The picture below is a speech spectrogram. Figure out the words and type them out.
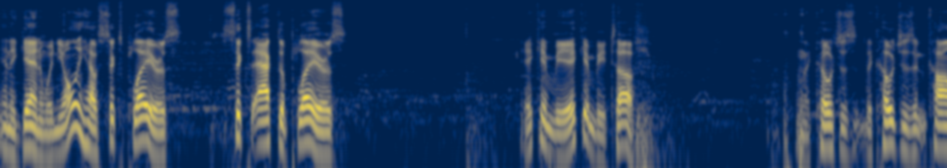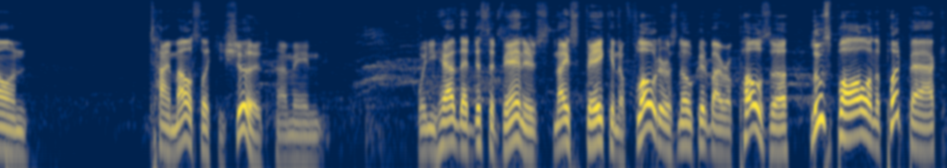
And again, when you only have six players, six active players, it can be it can be tough. And the coaches the coach isn't calling timeouts like you should. I mean, when you have that disadvantage, nice fake and a floater is no good by Raposa. Loose ball on the putback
